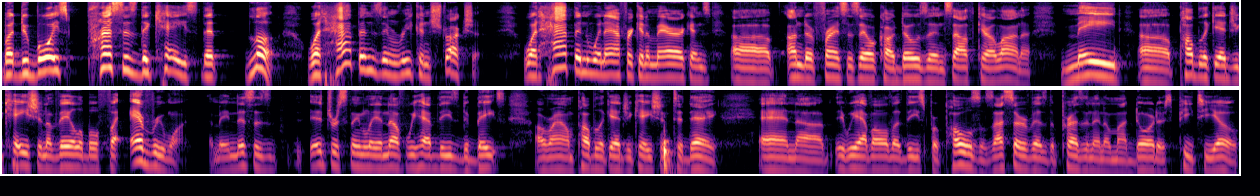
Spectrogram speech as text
But Du Bois presses the case that, look, what happens in Reconstruction, what happened when African Americans uh, under Francis L. Cardozo in South Carolina made uh, public education available for everyone. I mean, this is, interestingly enough, we have these debates around public education today. And uh, we have all of these proposals. I serve as the president of my daughter's PTO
